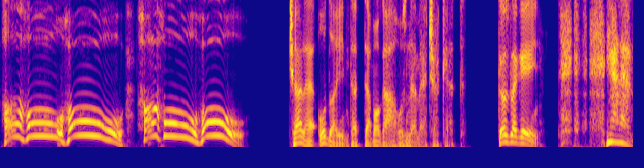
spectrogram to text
Ha-ho-ho! Ha-ho-ho! Csele odaintette magához nemecseket. Közlegény! Jelen!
